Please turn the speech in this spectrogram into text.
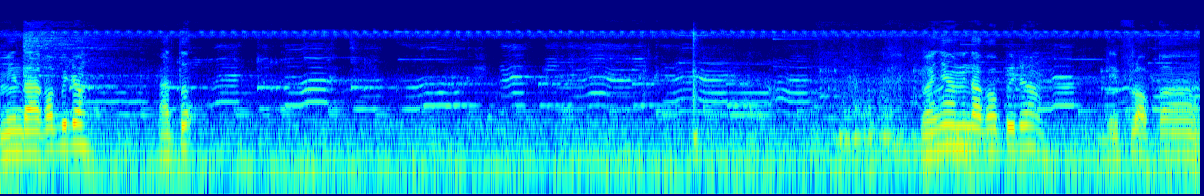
Minta kopi dong. Satu. Banyak minta kopi dong. Di vlog kok.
